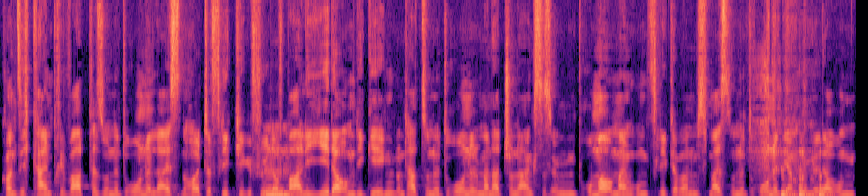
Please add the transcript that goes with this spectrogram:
konnte sich kein Privatperson eine Drohne leisten. Heute fliegt hier gefühlt mhm. auf Bali jeder um die Gegend und hat so eine Drohne. Man hat schon Angst, dass irgendein Brummer um einen rumfliegt, aber es ist meist nur eine Drohne, die am Himmel da rum,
